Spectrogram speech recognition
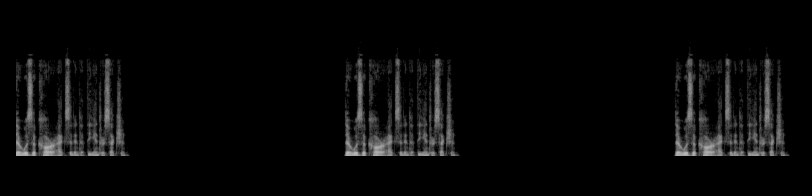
There was a car accident at the intersection. There was a car accident at the intersection. There was a car accident at the intersection.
